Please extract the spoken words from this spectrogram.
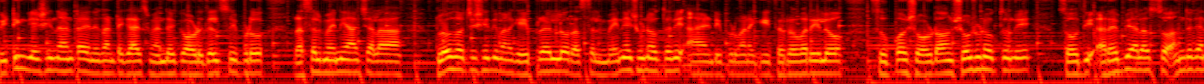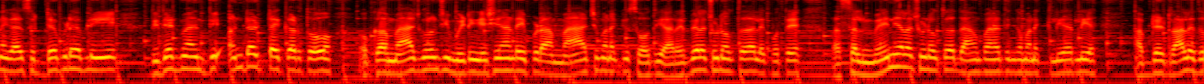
మీటింగ్ చేసిందంట. ఎందుకంటే గాయస్ మీ అందరికీ వాడు తెలుసు ఇప్పుడు రసల్ మేనియా చాలా క్లోజ్ వచ్చేసింది. మనకి ఏప్రిల్లో రసల్ మేనియా చూడవుతుంది. అండ్ ఇప్పుడు మనకి ఫిబ్రవరిలో సూపర్ షో డౌన్ షో చూడవుతుంది సౌదీ అరేబియాలో సో అందుకనే guys WWE the dead man the అండర్ టేకర్తో ఒక మ్యాచ్ గురించి మీటింగ్ చేసిందంటే ఇప్పుడు ఆ మ్యాచ్ మనకి సౌదీ అరేబియాలో చూడవుతుందా లేకపోతే రసల్ మేనియాలో చూడవుతుందా దానిపైన అయితే ఇంకా మనకి క్లియర్లీ అప్డేట్ రాలేదు.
